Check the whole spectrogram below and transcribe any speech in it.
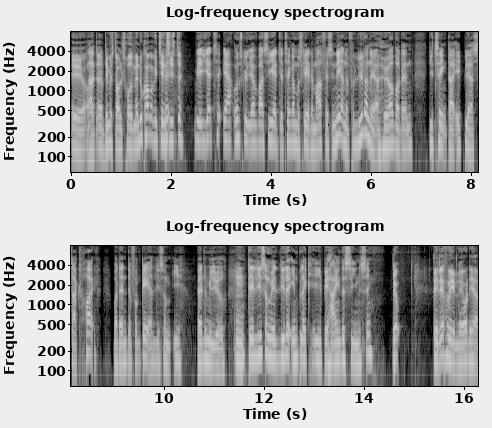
øh, og, og det med stoltråd. Men nu kommer vi til den Men- sidste. Men Jeg ja, undskyld, jeg vil bare sige, at jeg tænker måske, at det er meget fascinerende for lytterne at høre, hvordan de ting, der ikke bliver sagt højt, hvordan det fungerer ligesom i bandemiljøet. Mm. Det er ligesom et lille indblik i behind the scenes, ikke? Det er derfor, vi laver det her.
